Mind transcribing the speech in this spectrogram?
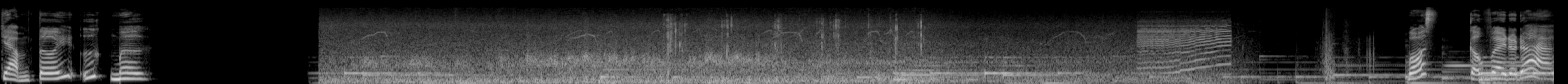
Chạm tới ước mơ. Boss, Cậu về rồi đó à?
